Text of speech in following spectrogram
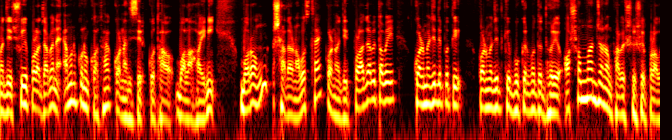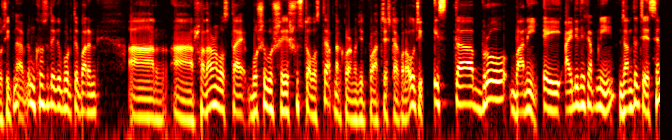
মজিদ শুয়ে পড়া যাবে না, এমন কোনো কথা কোরআন হাদিসের কোথাও বলা হয়নি। বরং সাধারণ অবস্থায় কোরআন মজিদ পড়া যাবে, তবে কোরআন মজিদের প্রতি কোরআন মজিদকে বুকের মধ্যে ধরে অসম্মানজনকভাবে শুয়ে পড়া উচিত না। আপনি মুখস্থ থেকে পড়তে পারেন। আর সাধারণ অবস্থায় বসে বসে সুস্থ অবস্থায় আপনার কোরআন পড়ার চেষ্টা করা উচিত। ইস্তাব্রো বাণী, এই আইডি থেকে আপনি জানতে চেয়েছেন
